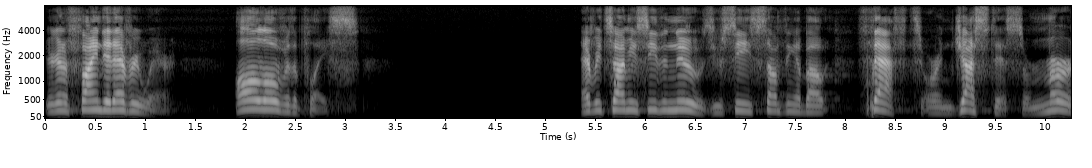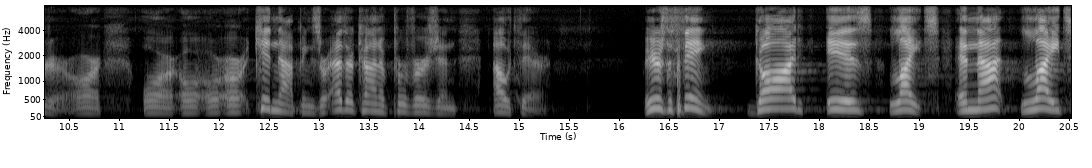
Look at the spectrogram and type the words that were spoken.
You're going to find it everywhere all over the place. Every time you see the news, you see something about theft or injustice or murder or, or, or, or, or kidnappings or other kind of perversion out there. But here's the thing God is light, and that light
